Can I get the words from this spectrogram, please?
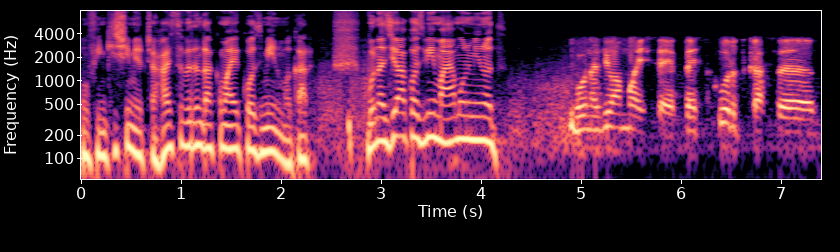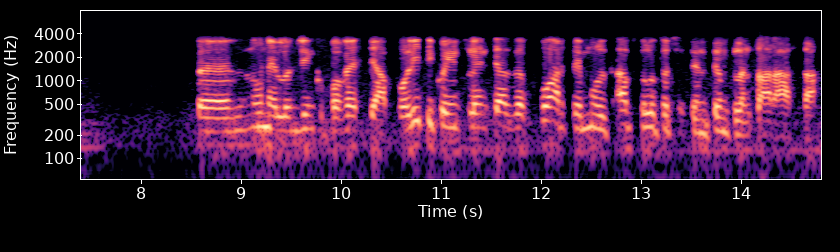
O fi închis și Mircea. Hai să vedem dacă mai e Cosmin, măcar. Bună ziua, Cosmin, mai am un minut. Bună ziua, Moise. Pe scurt, ca să, să nu ne lungim cu povestea, politicul influențează foarte mult absolut tot ce se întâmplă în țara asta.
